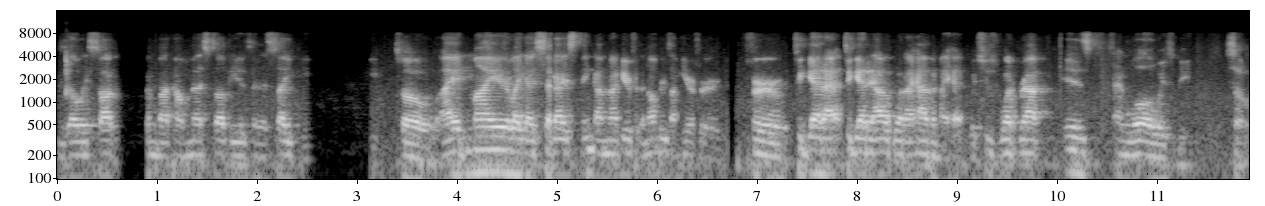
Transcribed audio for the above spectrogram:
He's always talking about how messed up he is in his psyche. So I admire, like I said, guys think I'm not here for the numbers. I'm here for for to get at to get out what I have in my head, which is what rap is and will always be. So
